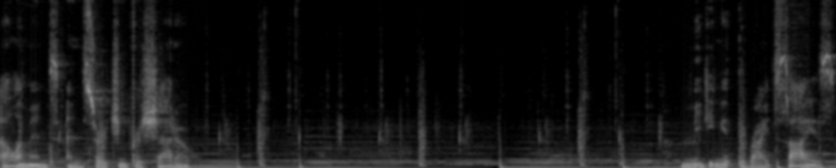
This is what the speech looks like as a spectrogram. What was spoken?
Elements and searching for Shadow. Making it the right size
